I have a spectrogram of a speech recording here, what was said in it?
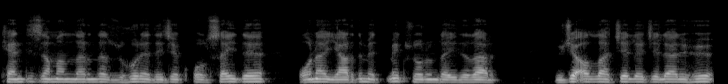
kendi zamanlarında zuhur edecek olsaydı ona yardım etmek zorundaydılar. Yüce Allah Celle Celaluhu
